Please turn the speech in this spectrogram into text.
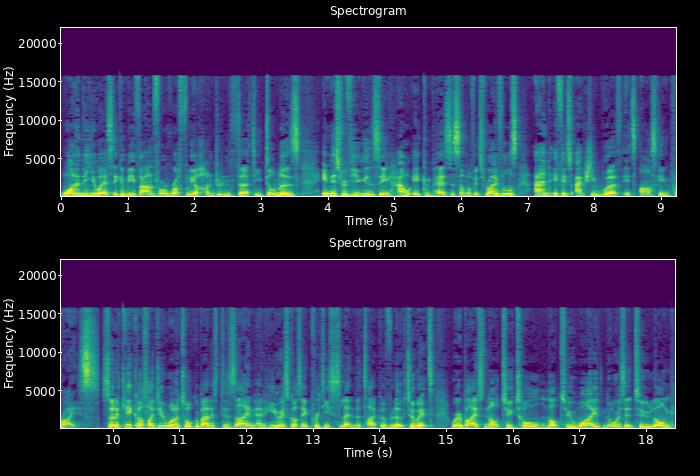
while in the US it can be found for roughly $130. In this review you can see how it compares to some of its rivals and if it's actually worth its asking price. So to kick off I do want to talk about its design and here it's got a pretty slender type of look to it, whereby it's not too tall, not too wide, nor is it too long,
